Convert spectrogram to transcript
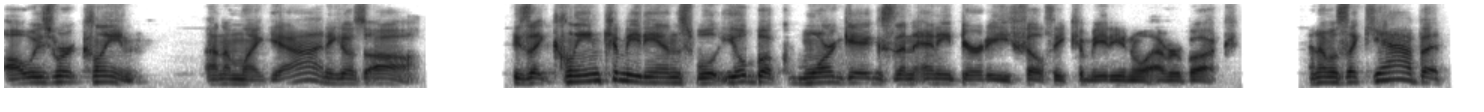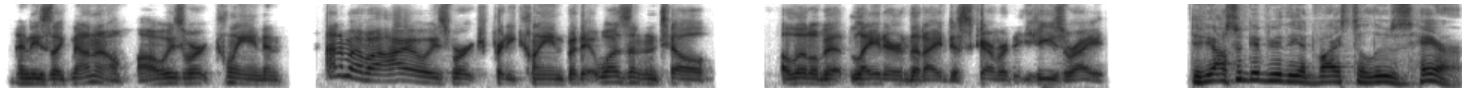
always work clean, and I'm like, yeah, and he goes, oh, he's like clean comedians will you'll book more gigs than any dirty, filthy comedian will ever book, and I was like, yeah, but, and he's like, no, no, always work clean, and I don't know, I always worked pretty clean, but it wasn't until a little bit later that I discovered he's right. Did he also give you the advice to lose hair,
